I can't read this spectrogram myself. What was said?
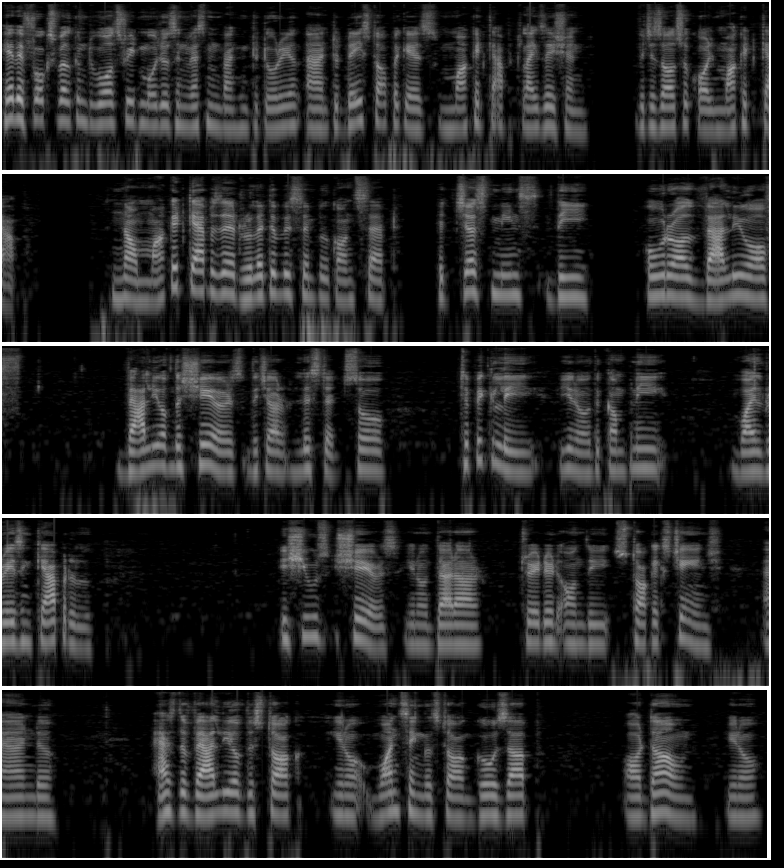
Hey there folks, welcome to WallStreetMojo's investment banking tutorial and today's topic is market capitalization which is also called market cap. Now market cap is a relatively simple concept. It just means the overall value of value of the shares which are listed. So typically, you know, the company while raising capital issues shares, you know, that are traded on the stock exchange. And uh, as the value of the stock you know one single stock goes up or down you know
